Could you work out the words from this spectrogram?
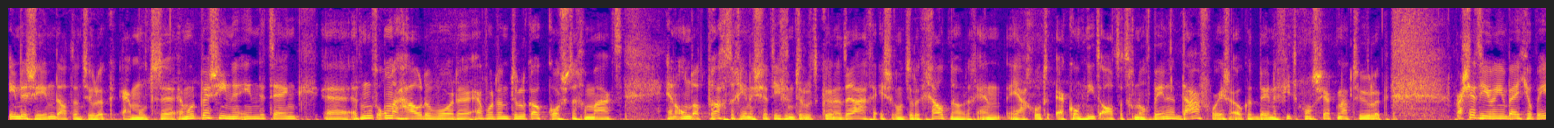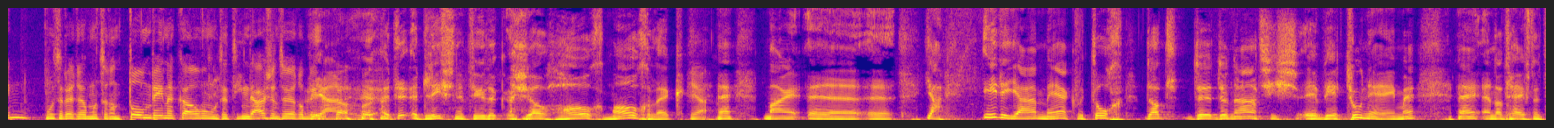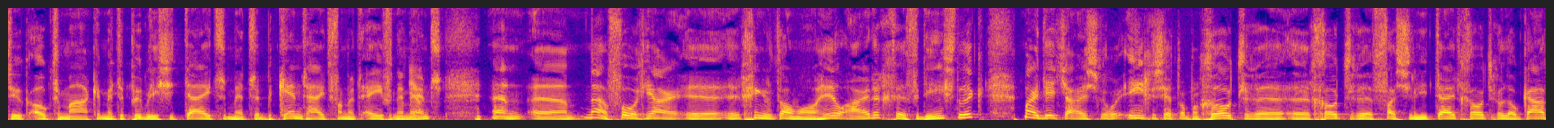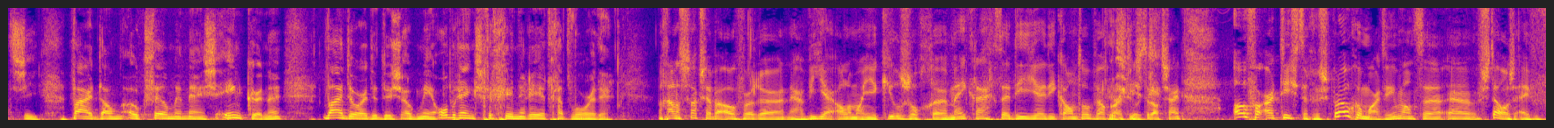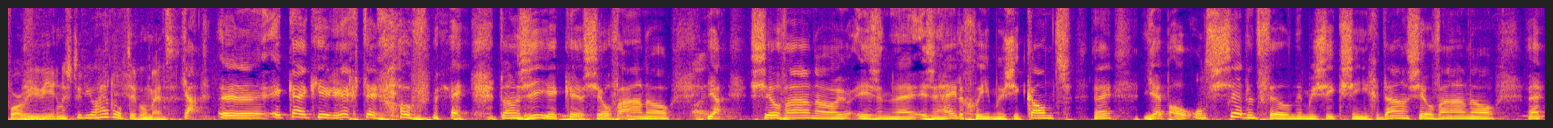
In de zin dat natuurlijk er moet, er moet benzine in de tank. het moet onderhouden worden. Er worden natuurlijk ook kosten gemaakt. En om dat prachtige initiatief natuurlijk te kunnen dragen, is er natuurlijk geld nodig. En ja, goed, er komt niet altijd genoeg binnen. Daarvoor is ook het benefietconcert natuurlijk. Waar zetten jullie een beetje op in? Moet er, moet er een ton binnenkomen? Moet er 10.000 euro binnenkomen? Ja, het, het liefst natuurlijk zo hoog mogelijk. Ja. Hè? Maar uh, uh, ja, ieder jaar merken we toch dat de donaties eh, weer toenemen. en dat heeft natuurlijk ook te maken met de publiciteit, met de bekendheid van het evenement. En uh, nou, vorig jaar uh, ging het allemaal heel aardig, verdienstelijk. Maar dit jaar is er ingezet op een grotere, grotere faciliteit, grotere locatie, waar dan ook veel meer mensen in kunnen. Waardoor er dus ook meer opbrengst gegenereerd gaat worden. We gaan het straks hebben over uh, nou, wie jij allemaal in je kielzog uh, meekrijgt uh, die, die kant op. Welke artiesten dat zijn. Over artiesten gesproken, Martin. Want stel eens even voor wie we hier in de studio hebben op dit moment. Ja, ik kijk hier recht tegenover mij. Dan zie ik Silvano. Oh. Ja, Silvano is een, is een hele goede muzikant. Hè. Je hebt al ontzettend veel in de muziek zien gedaan, Silvano. Hè.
